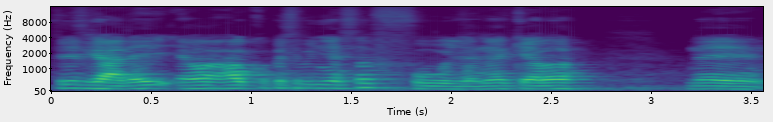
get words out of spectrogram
fisgada. É, é algo que eu percebi nessa folha, né? Que ela, né?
